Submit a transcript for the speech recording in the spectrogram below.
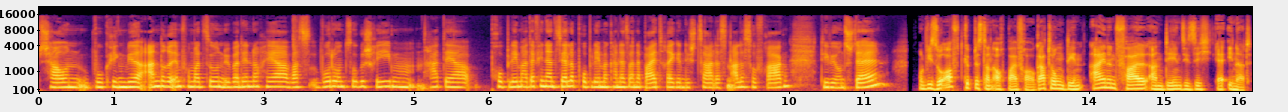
schauen, wo kriegen wir andere Informationen über den noch her, was wurde uns so geschrieben, hat der Probleme, hat er finanzielle Probleme, kann er seine Beiträge nicht zahlen, das sind alles so Fragen, die wir uns stellen. Und wie so oft gibt es dann auch bei Frau Gattung den einen Fall, an den sie sich erinnert,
